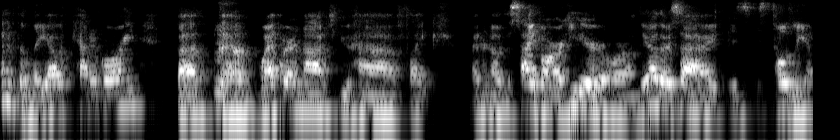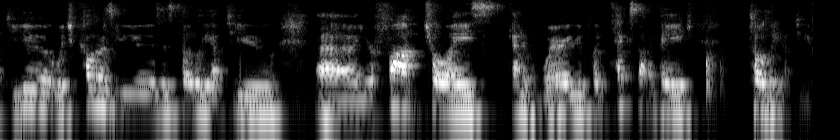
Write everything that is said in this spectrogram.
kind of the layout category. But uh, whether or not you have like I don't know the sidebar here or on the other side is, is totally up to you. Which colors you use is totally up to you. Uh, your font choice, kind of where you put text on a page, totally up to you.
